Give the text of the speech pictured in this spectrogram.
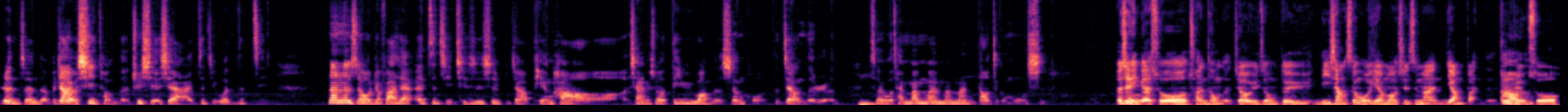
认真的、比较有系统的去写下来，自己问自己。那那时候我就发现，哎，自己其实是比较偏好像你说的低欲望的生活的这样的人，嗯，所以我才慢慢慢慢到这个模式。而且应该说，传统的教育中对于理想生活样貌其实是蛮样板的，就比如说，嗯、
